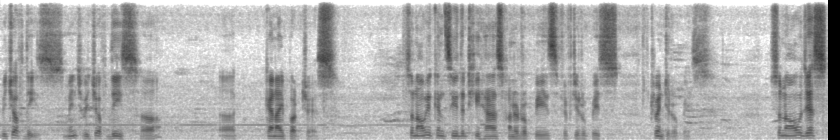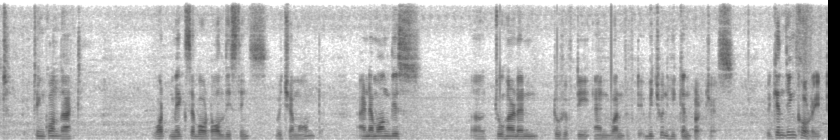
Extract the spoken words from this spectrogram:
which of these means which of these uh, uh, can I purchase so now you can see that he has 100 rupees 50 rupees 20 rupees. So now just think on that. What makes about all these things which amount? And among this uh, 200 and 250 and 150 which one he can purchase? We can think of it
